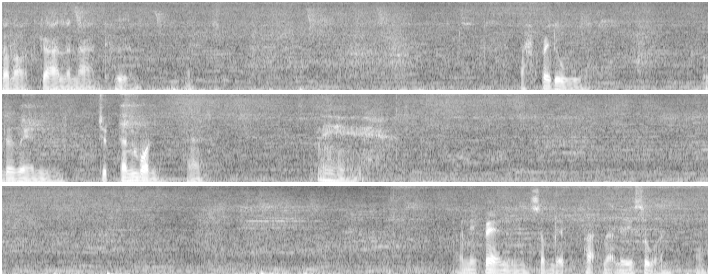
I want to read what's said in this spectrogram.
ตลอดกาลนานเทินไปดูบริเวณจุดด้านบนนะนี่ นนี้เป็นสมเด็จพระนเรศวรนะ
